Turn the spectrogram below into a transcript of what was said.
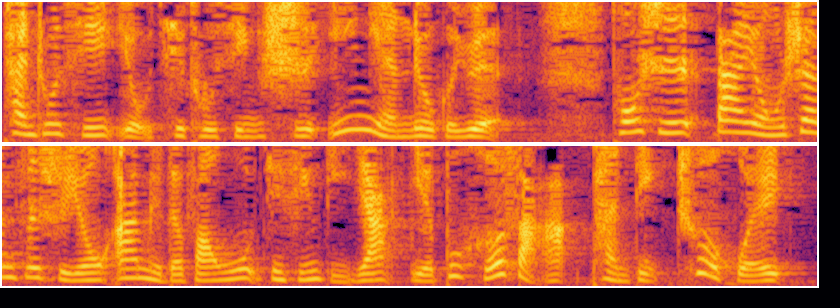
判处其有期徒刑十一年六个月。同时，大勇擅自使用阿美的房屋进行抵押，也不合法，判定撤回。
